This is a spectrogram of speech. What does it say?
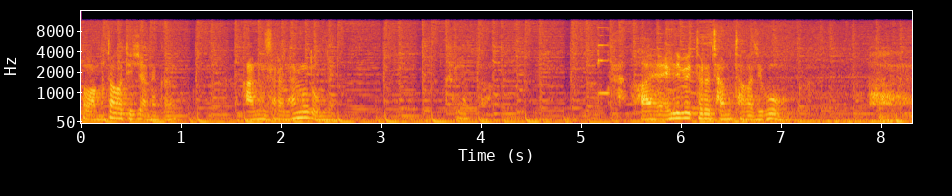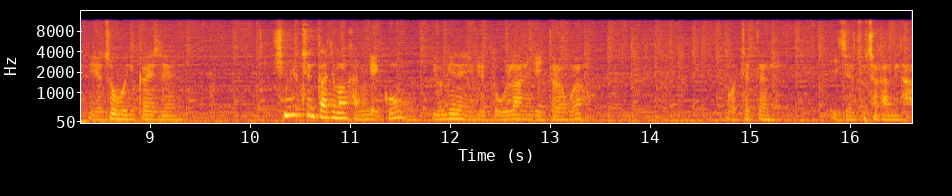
왕따가 되지 않을까요? 아는 사람이 한 명도 없네. 큰일 났다. 아, 엘리베이터를 잘못 타가지고 하, 여쭤보니까 이제 16층까지만 가는 게 있고 여기는 이게 또 올라가는 게 있더라고요. 어쨌든 이제 도착합니다.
